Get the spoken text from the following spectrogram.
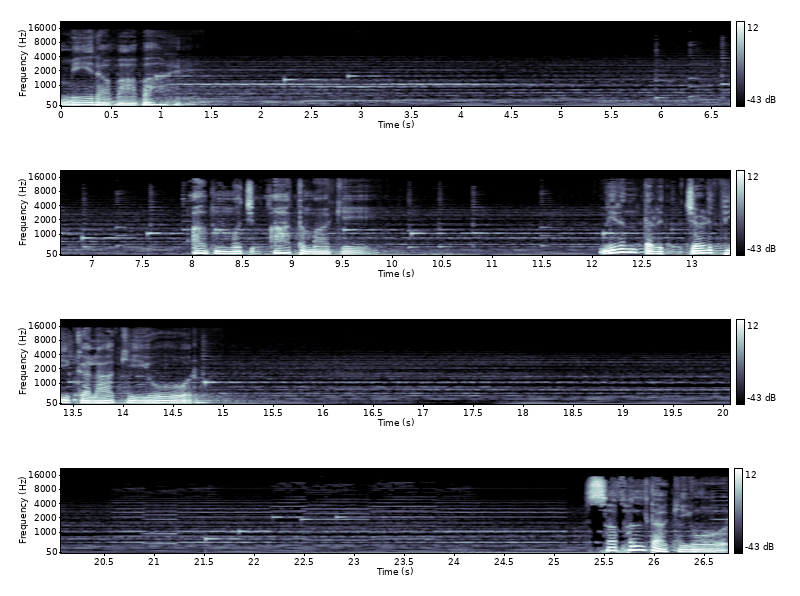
मेरा बाबा है। अब मुझ आत्मा की निरंतर चढ़ती कला की ओर सफलता की ओर।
